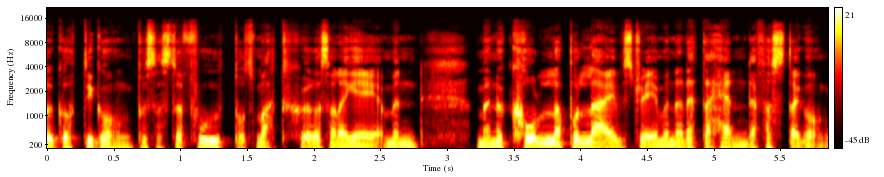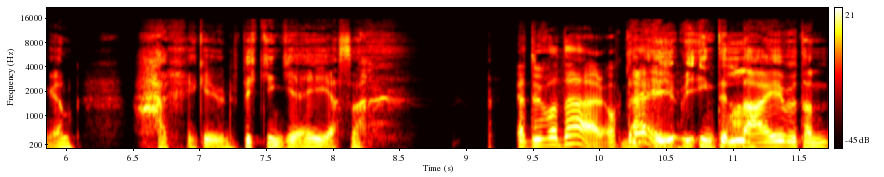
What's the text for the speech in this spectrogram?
och gått igång på så fotbollsmatcher och sådana grejer. Men, men att kolla på livestreamen när detta hände första gången, herregud vilken grej alltså. Ja, du var där, okej. Okay. Nej, inte live, utan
